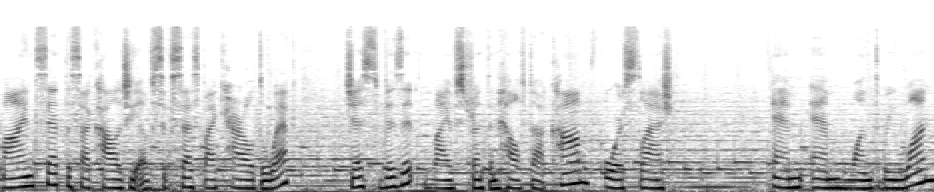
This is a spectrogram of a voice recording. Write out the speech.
Mindset, The Psychology of Success by Carol Dweck, just visit lifestrengthandhealth.com forward slash MM131.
